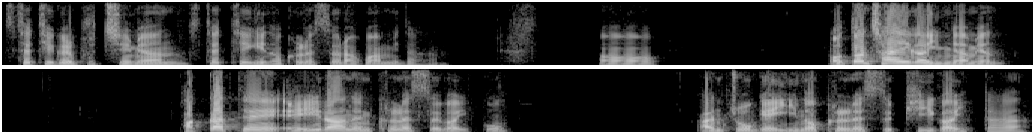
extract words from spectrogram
스태틱을 붙이면 스태틱 이너 클래스라고 합니다. 어, 어떤 차이가 있냐면 바깥에 A라는 클래스가 있고 안쪽에 이너 클래스 B가 있다.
